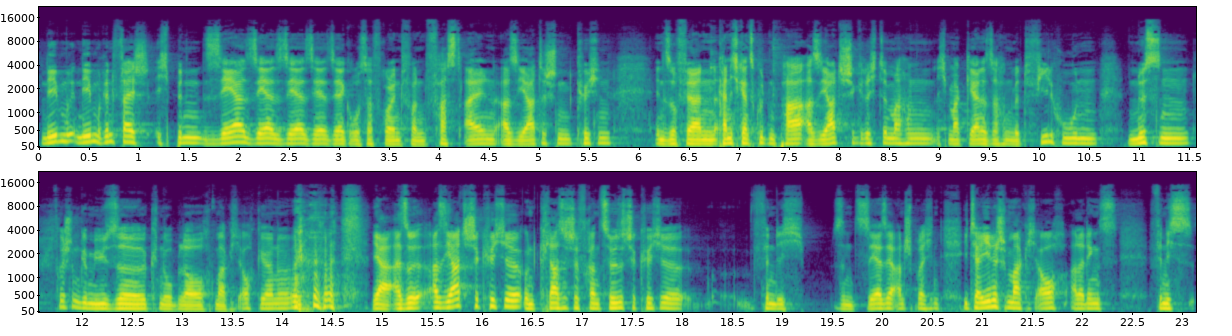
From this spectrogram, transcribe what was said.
Neben, neben Rindfleisch, ich bin sehr, sehr, sehr, sehr, sehr großer Freund von fast allen asiatischen Küchen. Insofern kann ich ganz gut ein paar asiatische Gerichte machen. Ich mag gerne Sachen mit viel Huhn, Nüssen, frischem Gemüse, Knoblauch mag ich auch gerne. ja, also asiatische Küche und klassische französische Küche finde ich sind sehr, sehr ansprechend. Italienische mag ich auch, allerdings finde ich es,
